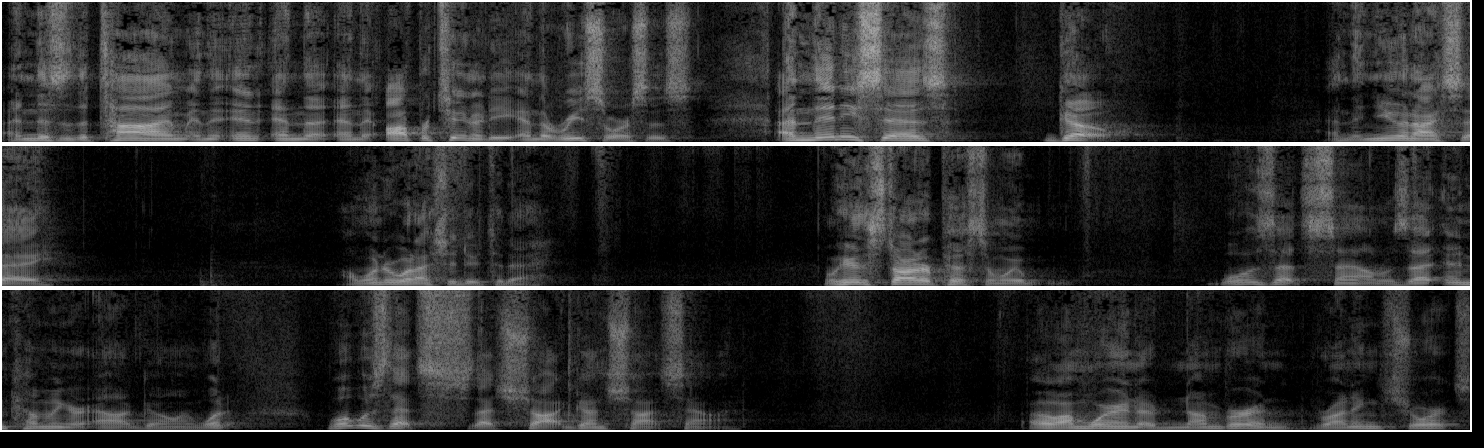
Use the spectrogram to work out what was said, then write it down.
and this is the time and the, and the, and the opportunity and the resources. And then he says, Go. And then you and I say, I wonder what I should do today. We hear the starter piston. We, what was that sound? Was that incoming or outgoing? What, what was that, that shot, gunshot sound? Oh, I'm wearing a number and running shorts.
